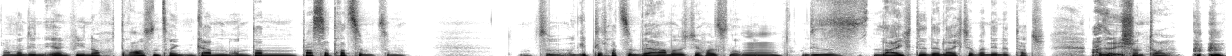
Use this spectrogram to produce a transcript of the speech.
Weil man den irgendwie noch draußen trinken kann und dann passt er trotzdem zum, zu, gibt er trotzdem Wärme durch die Holznoten. Mhm. Und dieses leichte, der leichte Vanille-Touch. Also ist schon toll.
